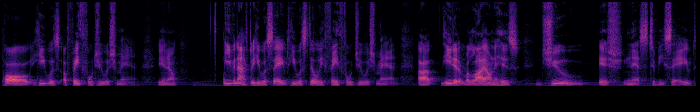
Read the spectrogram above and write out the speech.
Paul, he was a faithful Jewish man, you know even after he was saved, he was still a faithful Jewish man. Uh, he didn't rely on his Jewishness to be saved,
